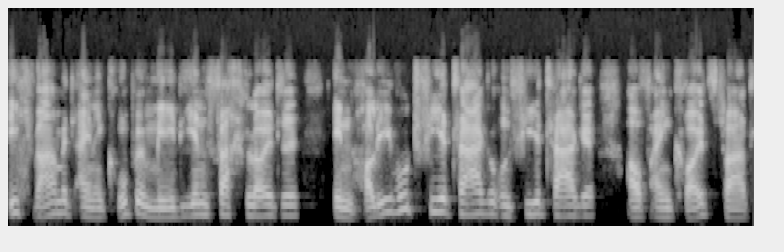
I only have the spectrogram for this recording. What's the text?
ich war mit einer Gruppe Medienfachleute in Hollywood vier Tage und vier Tage auf ein Kreuzfahrt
